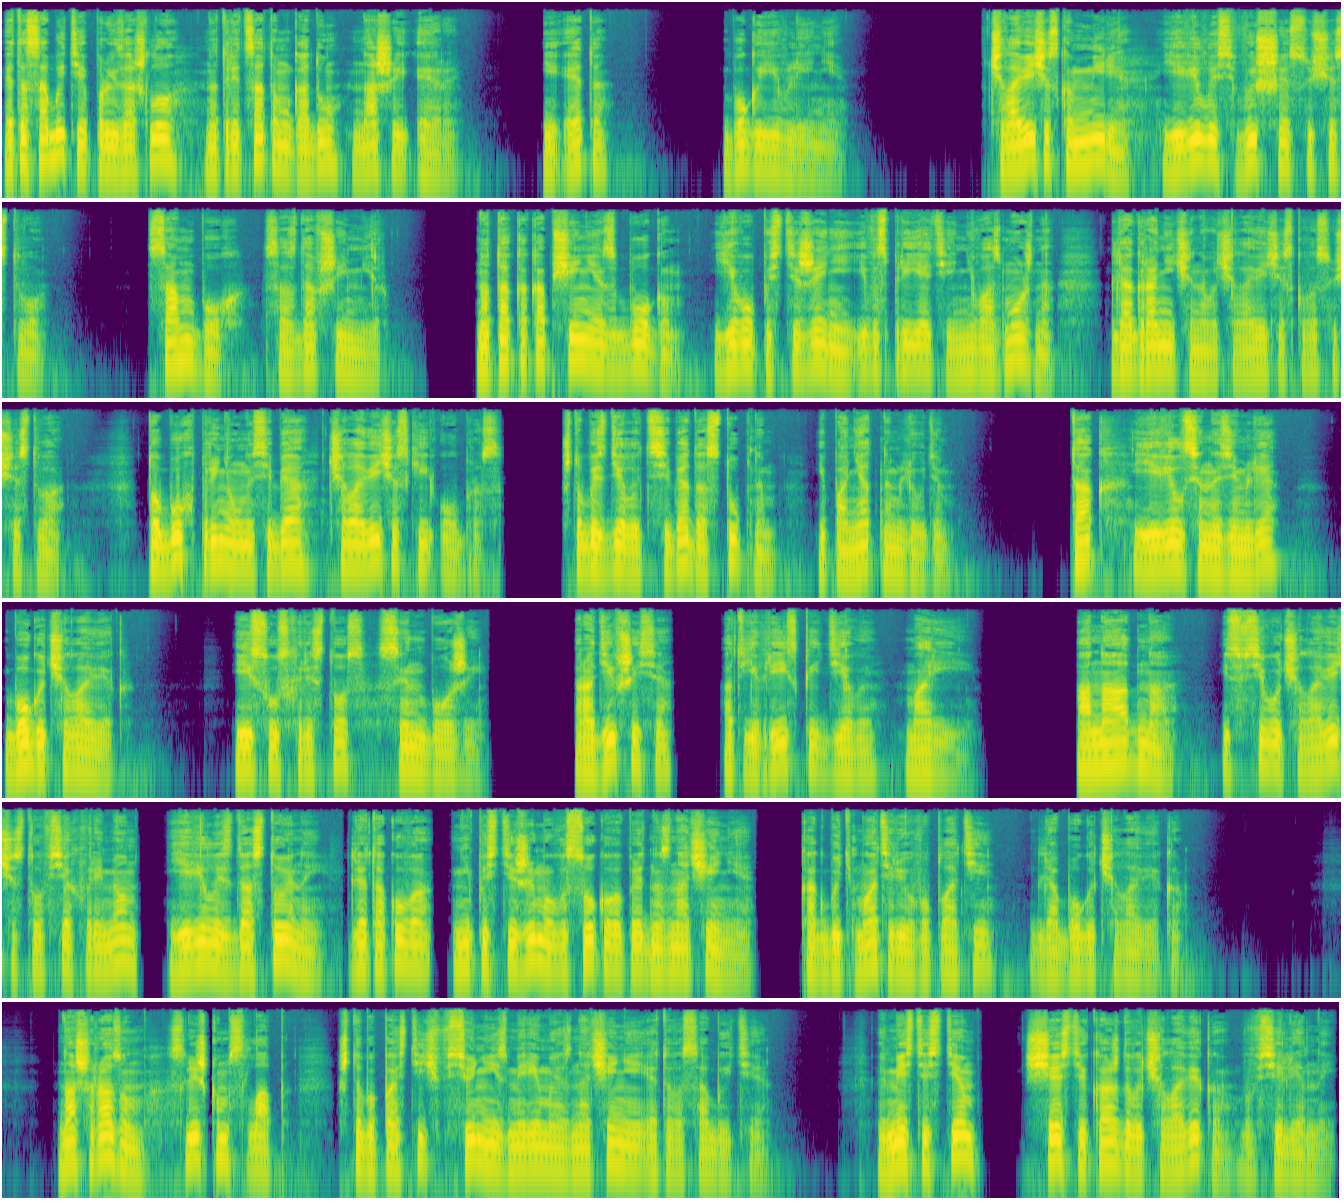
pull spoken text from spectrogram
Это событие произошло на 30-м году нашей эры, и это богоявление. В человеческом мире явилось высшее существо, сам Бог, создавший мир. Но так как общение с Богом, его постижение и восприятие невозможно для ограниченного человеческого существа, то Бог принял на себя человеческий образ, чтобы сделать себя доступным и понятным людям. Так явился на земле Бога-человек, Иисус Христос, Сын Божий, родившийся от еврейской девы Марии. Она одна из всего человечества всех времен явилась достойной для такого непостижимо высокого предназначения, как быть матерью во плоти для Бога-человека. Наш разум слишком слаб, чтобы постичь все неизмеримое значение этого события. Вместе с тем, счастье каждого человека во Вселенной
